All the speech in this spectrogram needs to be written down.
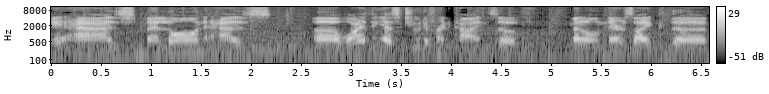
it has melon, it has, uh, well, I think it has two different kinds of melon. There's like the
